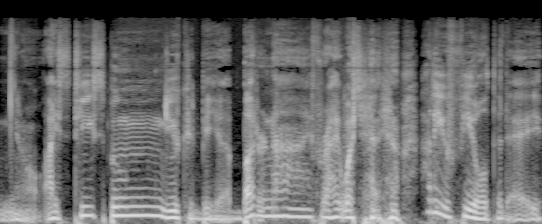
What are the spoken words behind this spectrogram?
you know, iced teaspoon. You could be a butter knife, right? Which, you know, how do you feel today,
